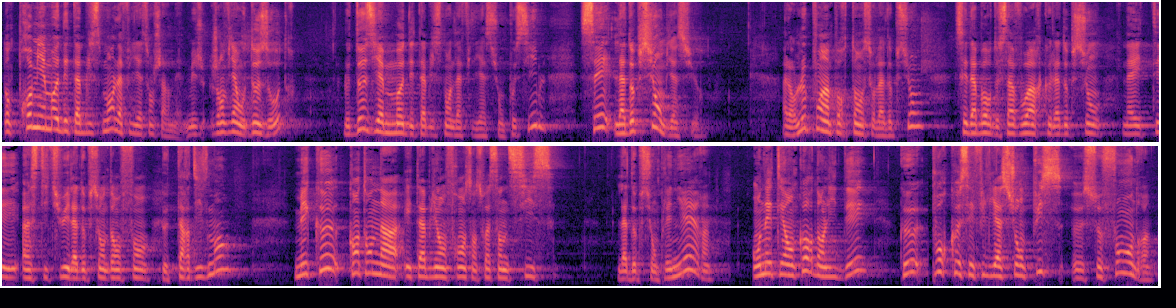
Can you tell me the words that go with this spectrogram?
Donc, premier mode d'établissement, la filiation charnelle. Mais j'en viens aux deux autres. Le deuxième mode d'établissement de la filiation possible, c'est l'adoption, bien sûr. Alors le point important sur l'adoption, c'est d'abord de savoir que l'adoption n'a été instituée, l'adoption d'enfants, que tardivement, mais que quand on a établi en France en 66 l'adoption plénière, on était encore dans l'idée que pour que ces filiations puissent euh, se fondre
